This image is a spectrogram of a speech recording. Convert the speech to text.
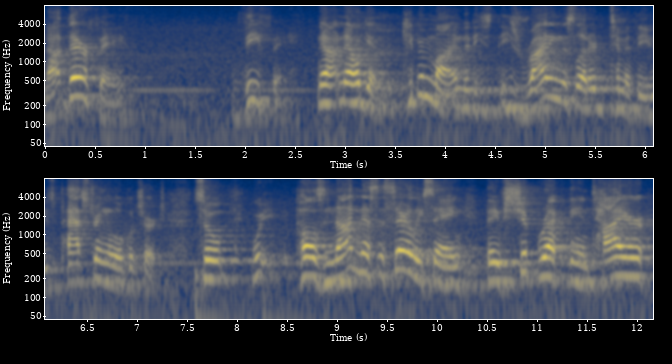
Not their faith, the faith. Now, now again, keep in mind that he's, he's writing this letter to Timothy, who's pastoring a local church. So Paul's not necessarily saying they've shipwrecked the entire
